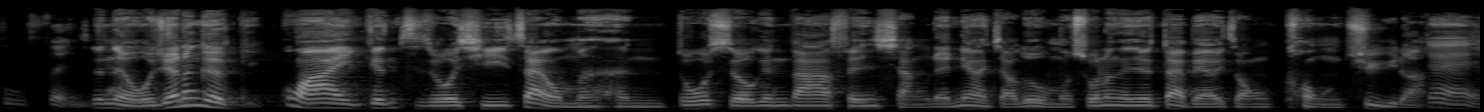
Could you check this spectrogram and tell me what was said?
部分。真的，我觉得那个挂碍跟执着，其实，在我们很多时候跟大家分享能量角度，我们说那个就代表一种恐惧了。对，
